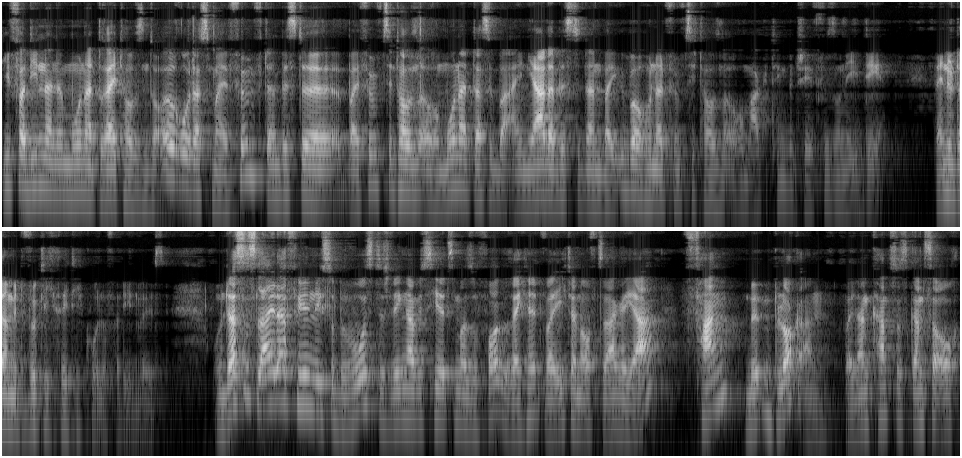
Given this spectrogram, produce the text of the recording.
Die verdienen dann im Monat 3000 Euro, das mal fünf, dann bist du bei 15.000 Euro im Monat, das über ein Jahr, da bist du dann bei über 150.000 Euro Marketingbudget für so eine Idee. Wenn du damit wirklich richtig Kohle verdienen willst. Und das ist leider vielen nicht so bewusst, deswegen habe ich es hier jetzt mal so vorgerechnet, weil ich dann oft sage, ja, fang mit einem Blog an, weil dann kannst du das Ganze auch,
